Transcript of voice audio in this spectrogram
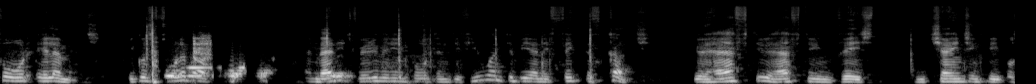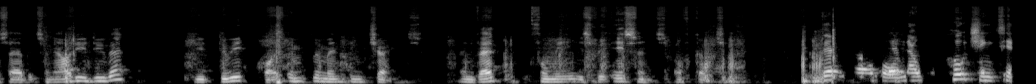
four elements because it's all about and that is very very important if you want to be an effective coach you have to have to invest in changing people's habits. And how do you do that? You do it by implementing change. And that, for me, is the essence of coaching. Very powerful. Now, coaching tip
